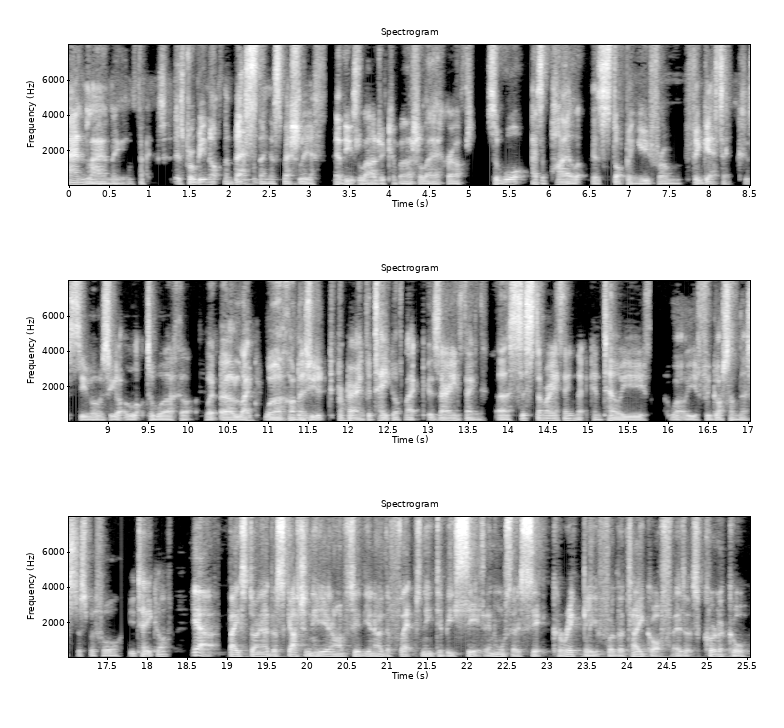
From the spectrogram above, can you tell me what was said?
and landing. In fact, it's probably not the best thing, especially if these larger commercial aircraft. So, what as a pilot is stopping you from forgetting? Because you've obviously got a lot to work on, uh, like work on as you're preparing for takeoff. Like, is there anything, a system or anything that can tell you, well, you've forgotten this just before you take off? Yeah, based on our discussion here, I've said, you know, the flaps need to be set and also set correctly for the takeoff as it's critical,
